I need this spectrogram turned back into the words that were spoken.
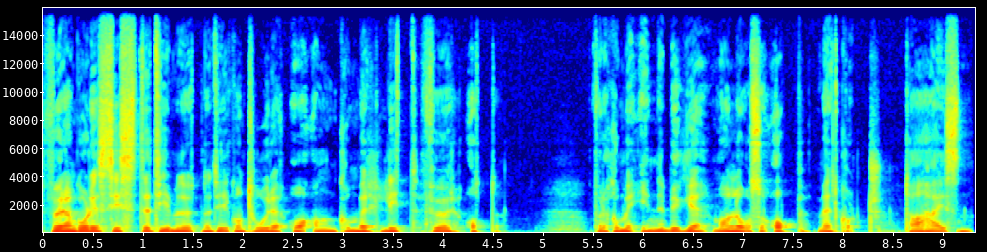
før han går de siste ti minuttene til kontoret og ankommer litt før åtte. For å komme inn i bygget må han låse opp med et kort, ta heisen,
